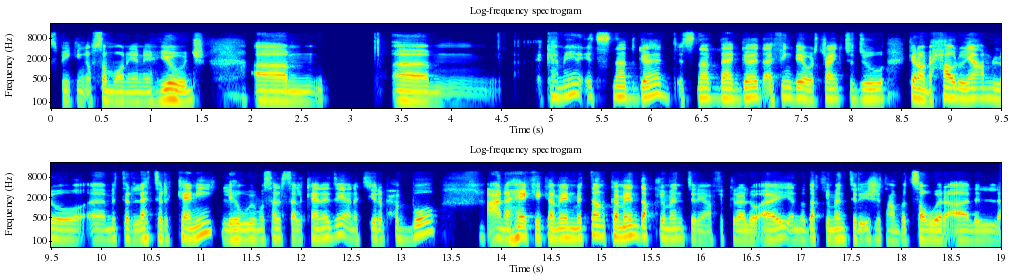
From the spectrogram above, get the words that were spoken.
speaking of someone يعني um, كمان it's not good it's not that good. I think they were trying to do كانوا بيحاولوا يعملوا uh, مثل Letterkenny اللي هو مسلسل كندي أنا كثير بحبه. على هيك كمان مثلا كمان documentary على فكرة لؤي إنه documentary إجت عم بتصور قال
